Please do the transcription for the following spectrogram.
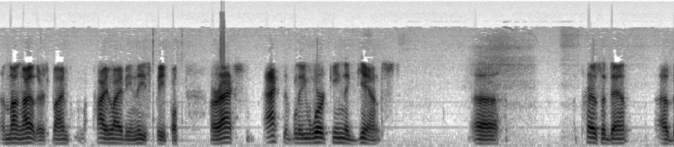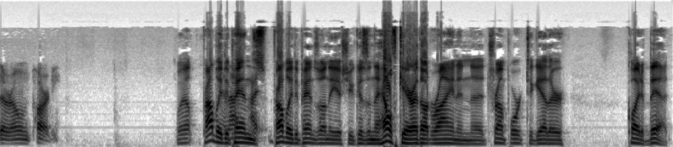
among others, by highlighting these people, are act- actively working against uh, president of their own party. Well, probably And I- depends. probably depends on the issue. Because in the healthcare, I thought Ryan and uh, Trump worked together quite a bit.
